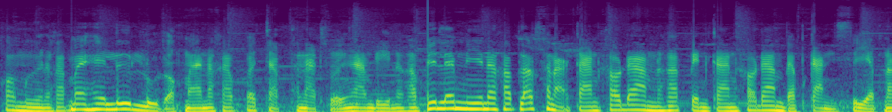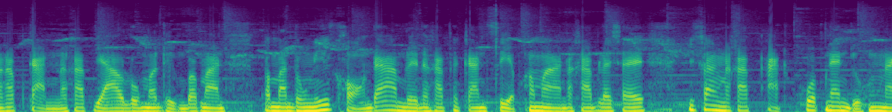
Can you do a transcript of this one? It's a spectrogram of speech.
ข้อมือนะครับไม่ให้ลื่นหลุดออกมานะครับก็จับถนัดสวยงามดีนะครับมีดเล่มนี้นะครับลักษณะการเข้าด้ามนะครับเป็นการเข้าด้ามแบบกันเสียบนะครับกันนะครับยาวลงมาถึงประมาณประมาณตรงนี้ของด้ามเลยนะครับเป็นการเสียบเข้ามานะครับและใช้ที่ข้างนะครับอัดควบแน่นอยู่ข้างใน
